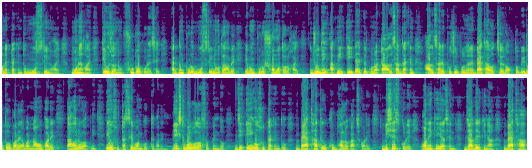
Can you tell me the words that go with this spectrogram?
অনেকটা কিন্তু মসৃণ হয়। মনে হয় কেউ যেন ফুটো করেছে। একদম পুরো মসৃণ হতে হবে এবং পুরো সমতল হয়। যদি আপনি এই টাইপের কোনো একটা আলসার দেখেন। আলসারে প্রচুর পরিমাণে ব্যথা হচ্ছে, রক্ত বেরোতেও পারে, আবার নাও পারে। তাহলেও আপনি এই ওষুধটা সেবন করতে পারেন। নেক্সট বলব দর্শকবৃন্দ, যে এই ওষুধটা কিন্তু ব্যথাতেও খুব ভালো কাজ করে। বিশেষ করে অনেকেই আছেন যাদের কিনা ব্যথা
